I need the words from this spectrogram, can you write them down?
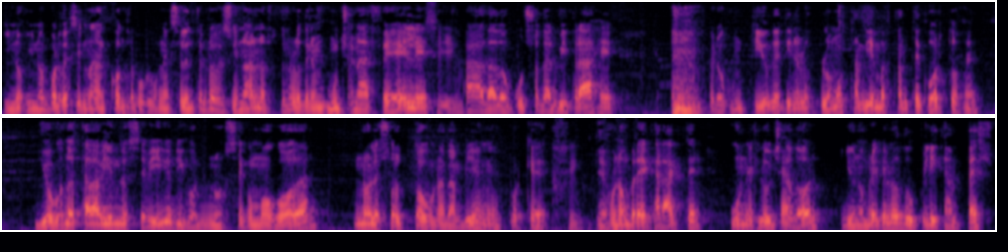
y no, y no por decir nada en contra, porque es un excelente profesional, nosotros lo tenemos mucho en AFL, ha dado cursos de arbitraje, pero es un tío que tiene los plomos también bastante cortos, ¿eh? Yo cuando estaba viendo ese vídeo digo, no sé cómo Godard no le soltó una también, ¿eh? Porque es un hombre de carácter, un es luchador y un hombre que lo duplica en peso.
